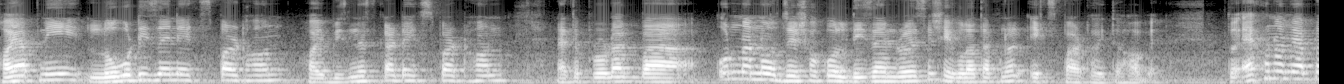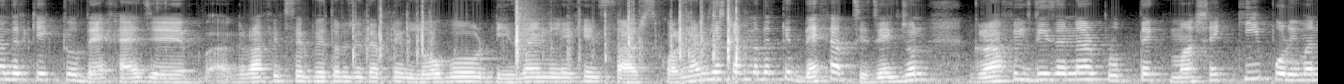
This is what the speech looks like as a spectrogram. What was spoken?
হয় আপনি লোগো ডিজাইনে এক্সপার্ট হন, হয় বিজনেস কার্ডে এক্সপার্ট হন নয়তো প্রোডাক্ট বা অন্যান্য যে সকল ডিজাইন রয়েছে সেগুলোতে আপনার এক্সপার্ট হইতে হবে। তো এখন আমি আপনাদেরকে একটু দেখাই যে গ্রাফিক্সের ভেতরে যদি আপনি লোগো ডিজাইন লিখে সার্চ করেন, আমি জাস্ট আপনাদেরকে দেখাচ্ছি যে একজন গ্রাফিক্স ডিজাইনার প্রত্যেক মাসে কি পরিমাণ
